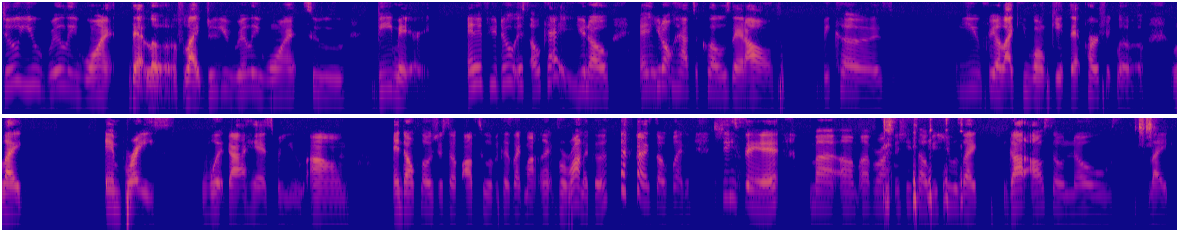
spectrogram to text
do you really want that love? Like do you really want to be married? And if you do it's okay you know and you don't have to close that off because you feel like you won't get that perfect love. Like embrace what God has for you. Um, and don't close yourself off to it because, like my aunt Veronica, it's so funny. She said, my um aunt Veronica, she told me she was like, God also knows, like,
